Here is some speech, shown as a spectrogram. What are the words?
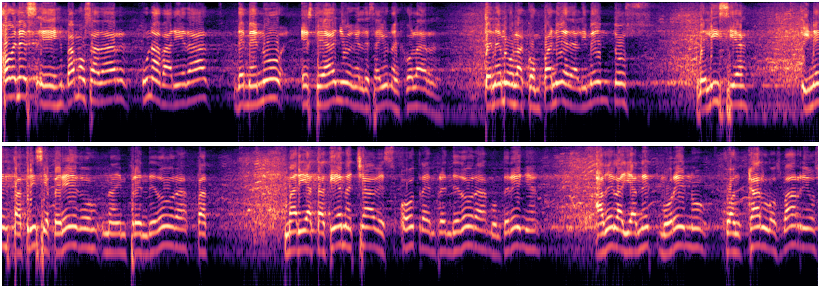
Jóvenes, eh, vamos a dar una variedad de menú este año en el desayuno escolar. Tenemos la compañía de alimentos Delicia, Inés Patricia Peredo, una emprendedora, María Tatiana Chávez, otra emprendedora montereña, Adela Yanet Moreno, Juan Carlos Barrios,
